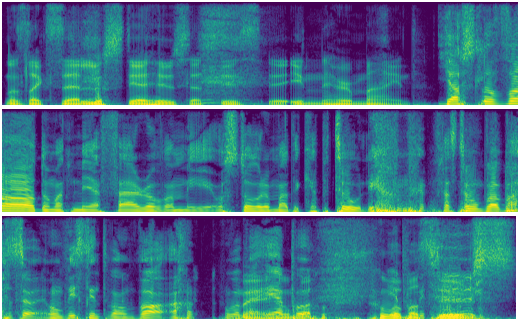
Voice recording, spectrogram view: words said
någon slags eh, lustiga huset is in her mind. Jag slår vad om att Mia Farrow var med och stormade Kapitolium. Fast hon var bara så, hon visste inte vad hon var. Hon var bara, är Nej, jag hon, på, bara, hon var är på bara mitt sur. hus?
